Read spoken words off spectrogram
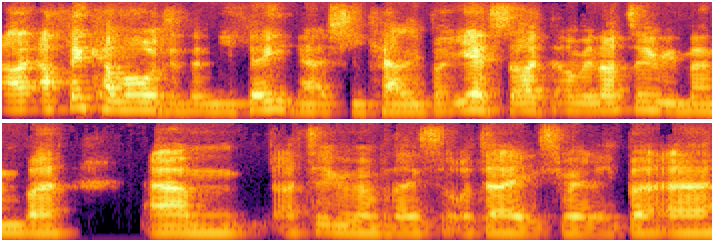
i, think i'm older than you think actually Cally but yes i, I mean i do remember um i do remember those sort of days really. But uh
